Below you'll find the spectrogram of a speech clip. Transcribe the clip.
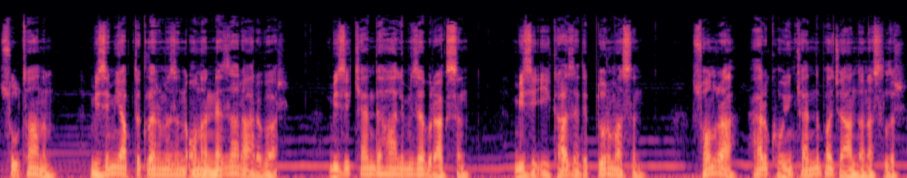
Sultanım, bizim yaptıklarımızın ona ne zararı var? Bizi kendi halimize bıraksın. Bizi ikaz edip durmasın. Sonra her koyun kendi bacağından asılır.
